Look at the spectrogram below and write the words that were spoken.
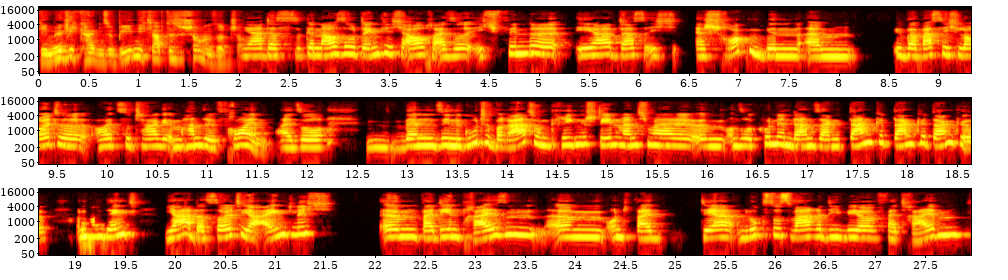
die Möglichkeiten zu bieten, ich glaube, das ist schon unser Job. Ja, das genauso denke ich auch. Also ich finde eher, dass ich erschrocken bin, ähm, über was sich Leute heutzutage im Handel freuen. Also wenn sie eine gute Beratung kriegen, stehen manchmal ähm, unsere Kundinnen da und sagen, danke, danke, danke. Und man denkt, ja, das sollte ja eigentlich ähm, bei den Preisen ähm, und bei der Luxusware, die wir vertreiben,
